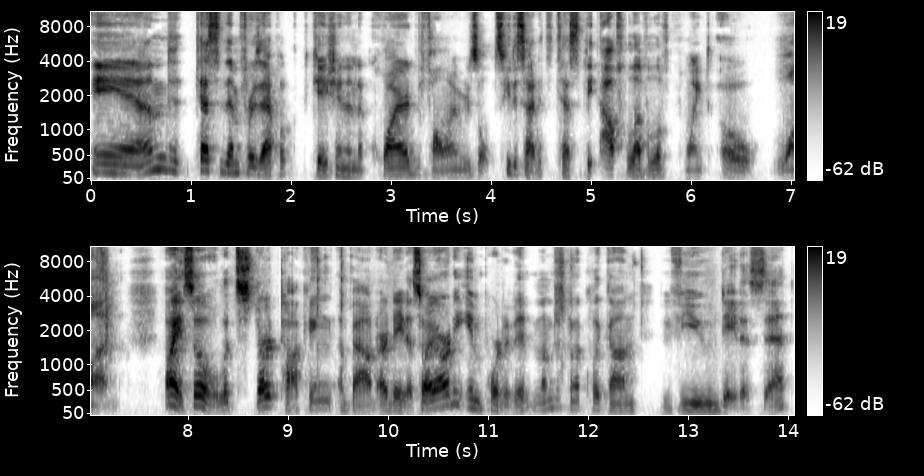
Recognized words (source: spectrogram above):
and tested them for his application and acquired the following results. He decided to test the alpha level of 0.01. Alright, so let's start talking about our data. So I already imported it, and I'm just going to click on View Data Set.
